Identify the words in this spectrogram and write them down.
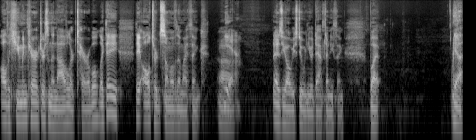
all the human characters in the novel are terrible. Like they they altered some of them, I think. Uh, yeah as you always do when you adapt anything. But yeah,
